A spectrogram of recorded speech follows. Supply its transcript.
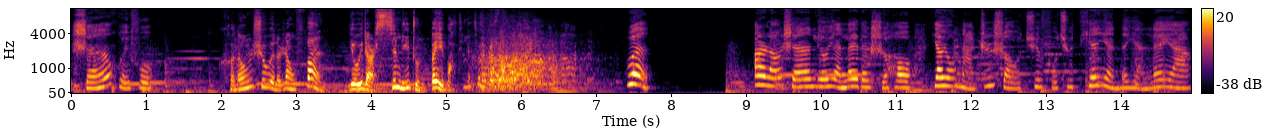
神回复：可能是为了让饭有一点心理准备吧。问：二郎神流眼泪的时候，要用哪只手去拂去天眼的眼泪呀？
